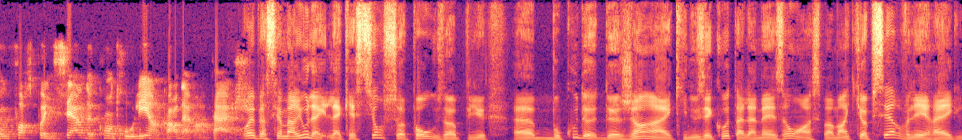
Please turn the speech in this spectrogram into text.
aux forces policières de contrôler encore davantage. Oui, parce que Mario, la, la question se pose. Là, puis beaucoup de, de gens qui nous écoutent à la maison en ce moment, qui observent les règles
